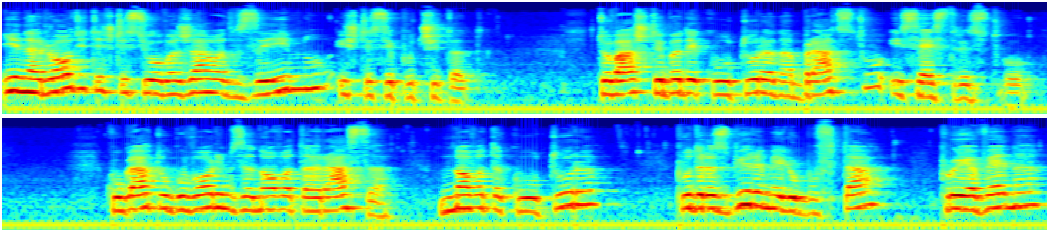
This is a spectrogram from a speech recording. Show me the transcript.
И народите ще се уважават взаимно и ще се почитат. Това ще бъде култура на братство и сестринство. Когато говорим за новата раса, новата култура, подразбираме любовта, проявена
